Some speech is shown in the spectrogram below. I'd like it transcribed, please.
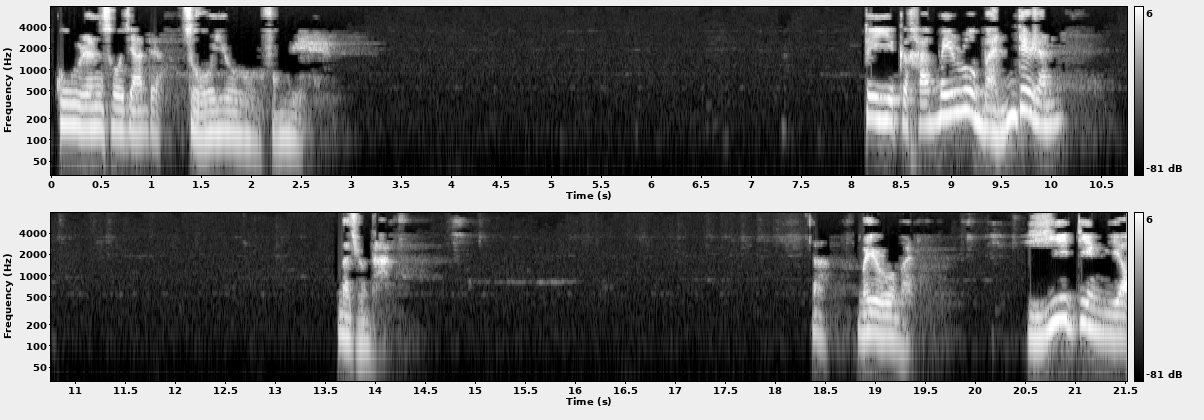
古人所讲的左右逢源，对一个还没入门的人，那就难了啊！没入门，一定要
